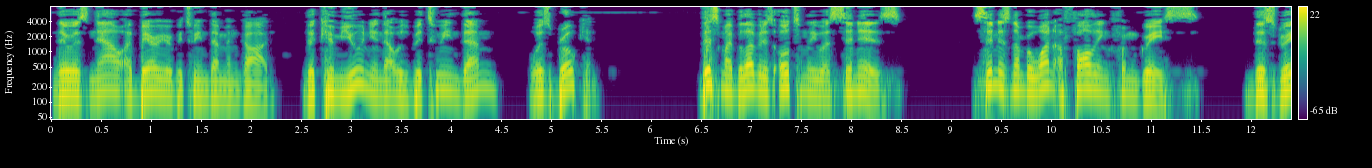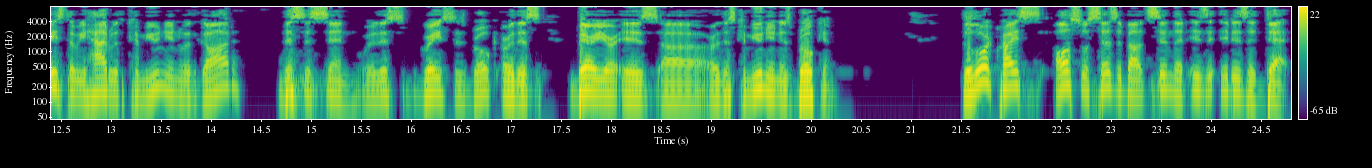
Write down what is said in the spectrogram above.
there was now a barrier between them and God. The communion that was between them was broken. This, my beloved, is ultimately what sin is. Sin is number one, a falling from grace. This grace that we had with communion with God, this is sin, where this grace is broke, or this barrier is, uh, or this communion is broken. The Lord Christ also says about sin that it is a debt.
